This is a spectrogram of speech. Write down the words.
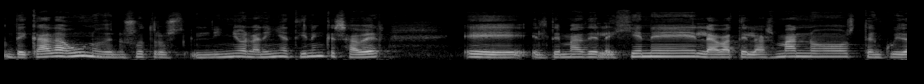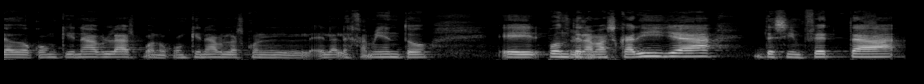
de cada uno de nosotros, el niño o la niña tienen que saber eh, el tema de la higiene, lávate las manos, ten cuidado con quién hablas, bueno, con quién hablas con el, el alejamiento, eh, ponte sí, la mascarilla, desinfecta,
